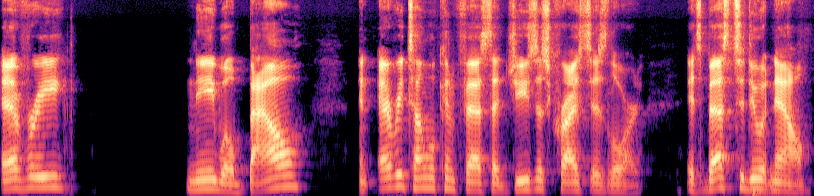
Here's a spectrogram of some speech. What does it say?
every knee will bow and every tongue will confess that Jesus Christ is Lord. It's best to do it now.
